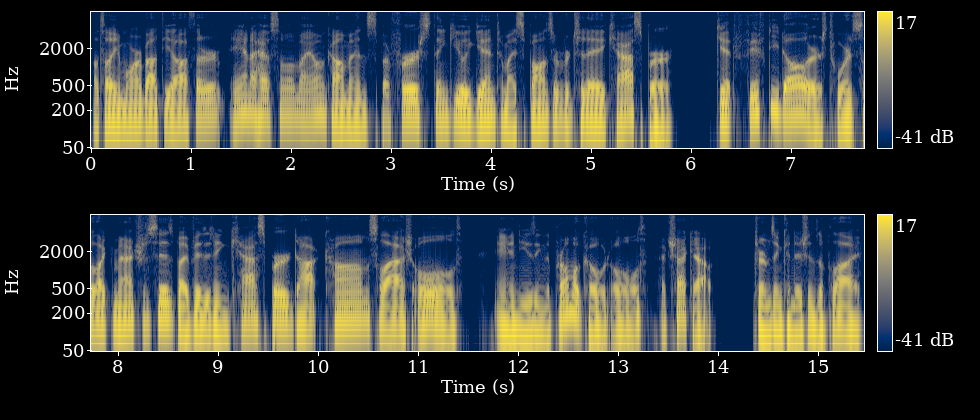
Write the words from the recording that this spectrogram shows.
I'll tell you more about the author, and I have some of my own comments, but first, thank you again to my sponsor for today, Casper. Get $50 towards select mattresses by visiting casper.com slash old and using the promo code OLD at checkout. Terms and conditions apply.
